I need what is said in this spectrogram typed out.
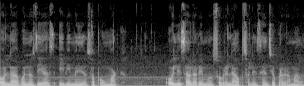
Hola, buenos días y bienvenidos a Paumark. Hoy les hablaremos sobre la obsolescencia programada.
